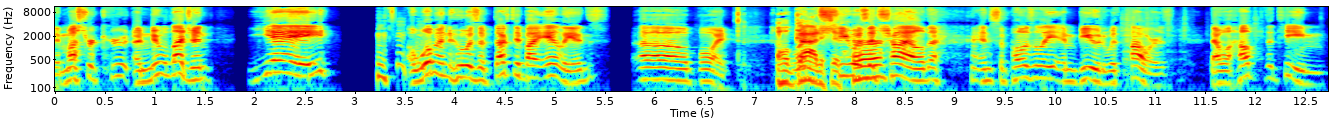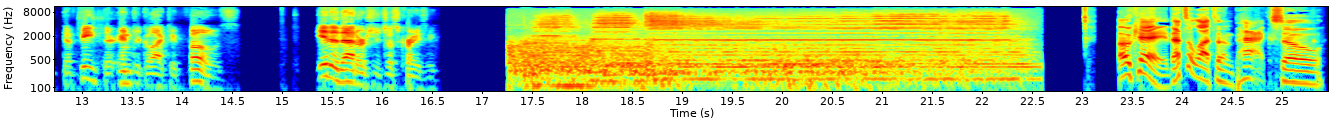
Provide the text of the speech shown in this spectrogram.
They must recruit a new legend, yay! a woman who was abducted by aliens. Oh boy. Oh God, she was a child and supposedly imbued with powers that will help the team defeat their intergalactic foes. Either that or she's just crazy. Okay, that's a lot to unpack. So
